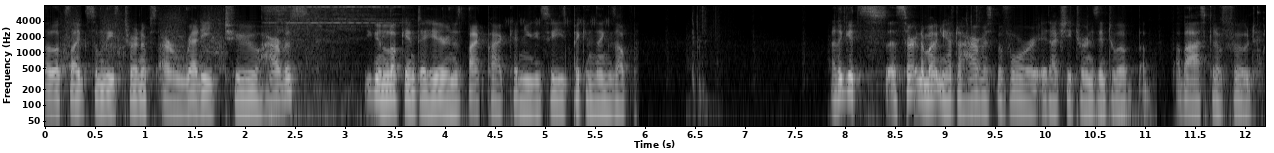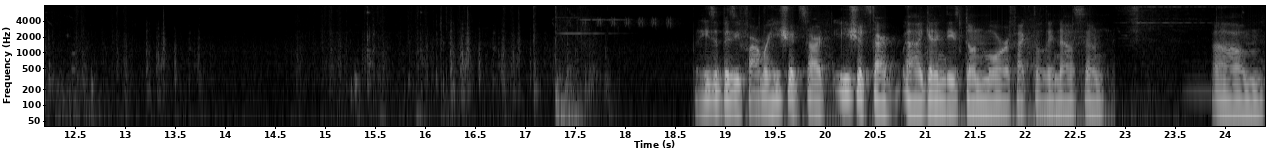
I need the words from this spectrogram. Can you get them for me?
So it looks like some of these turnips are ready to harvest. You can look into here in his backpack and you can see he's picking things up. I think it's a certain amount you have to harvest before it actually turns into a, a, basket of food. But he's a busy farmer. He should start. He should start uh, getting these done more effectively now soon. Um,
